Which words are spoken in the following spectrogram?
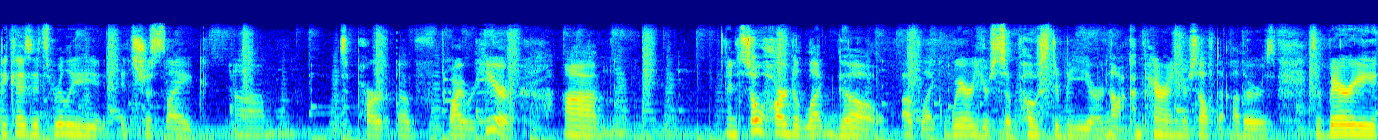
because it's really, it's just like, um, it's a part of why we're here. Um, and it's so hard to let go of like where you're supposed to be or not comparing yourself to others. It's a very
